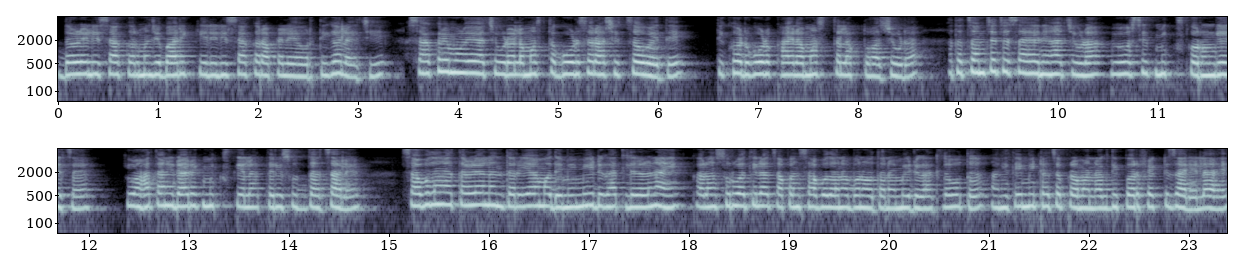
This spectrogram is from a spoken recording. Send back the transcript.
दळलेली साखर म्हणजे बारीक केलेली साखर आपल्याला यावरती घालायची साखरेमुळे या चिवड्याला मस्त गोडसर अशी चव येते. तिखट गोड खायला मस्त लागतो हा चिवडा. आता चमच्याच्या सहाय्याने हा चिवडा व्यवस्थित मिक्स करून घ्यायचा आहे. किंवा हाताने डायरेक्ट मिक्स केला तरीसुद्धा चालेल. साबुदाणा तळल्यानंतर यामध्ये मी मीठ घातलेलं नाही कारण सुरुवातीलाच आपण साबुदाणा बनवताना मीठ घातलं होतं आणि ते मिठाचं प्रमाण अगदी परफेक्ट झालेलं आहे.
